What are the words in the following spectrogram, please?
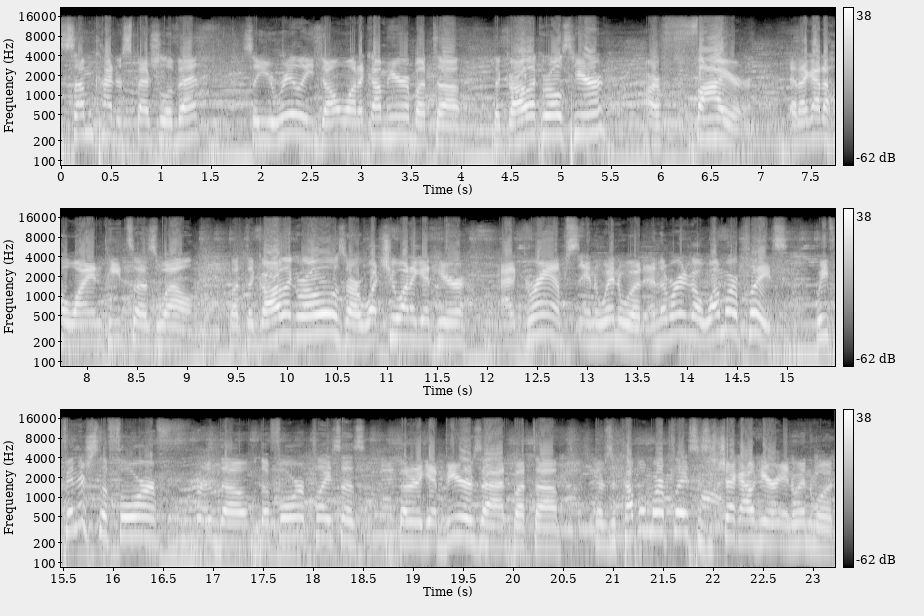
some kind of special event, so you really don't want to come here. But uh, the garlic rolls here are fire, and I got a Hawaiian pizza as well. But the garlic rolls are what you want to get here at Gramps in Wynwood, and then we're gonna go one more place. We finished the four the the four places that are to get beers at, but uh, there's a couple more places to check out here in Wynwood.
